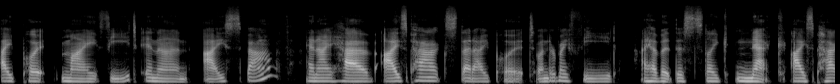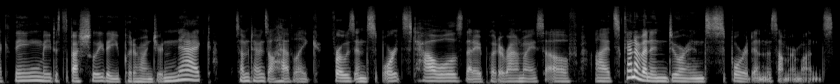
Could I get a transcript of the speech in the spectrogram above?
I put my feet in an ice bath and I have ice packs that I put under my feet. I have a, this like neck ice pack thing made especially that you put around your neck. Sometimes I'll have like frozen sports towels that I put around myself. Uh, it's kind of an endurance sport in the summer months.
